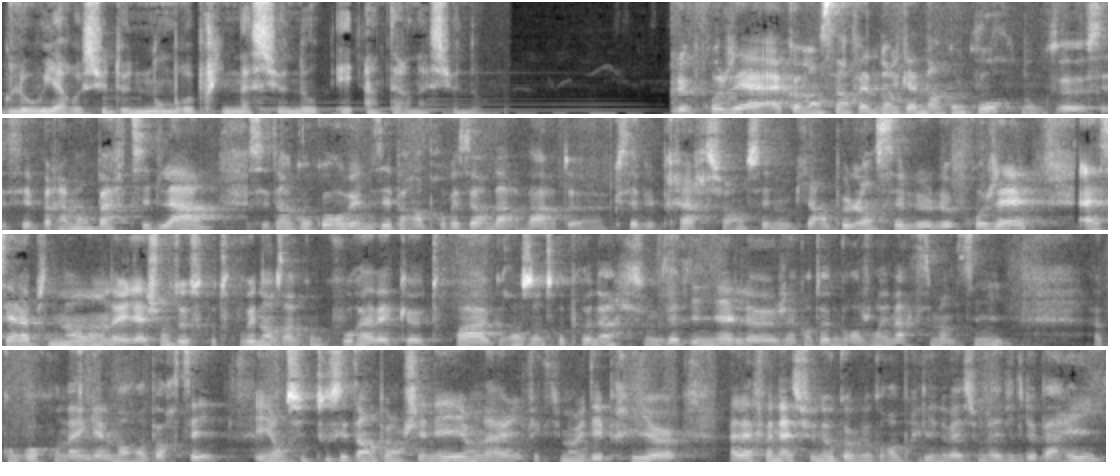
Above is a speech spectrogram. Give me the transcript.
Glowy a reçu de nombreux prix nationaux et internationaux. Le projet a commencé en fait dans le cadre d'un concours, donc euh, c'est vraiment parti de là. C'est un concours organisé par un professeur d'Harvard euh, qui s'appelle Préar Science et donc qui a un peu lancé le, projet. Assez rapidement, on a eu la chance de se retrouver dans un concours avec euh, trois grands entrepreneurs qui sont Xavier Niel, Jacques-Antoine Grangeon et Marc Simoncini concours qu'on a également remporté. Et ensuite, tout s'est un peu enchaîné. On a effectivement eu des prix euh, à la fois nationaux, comme le Grand Prix de l'innovation de la ville de Paris,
